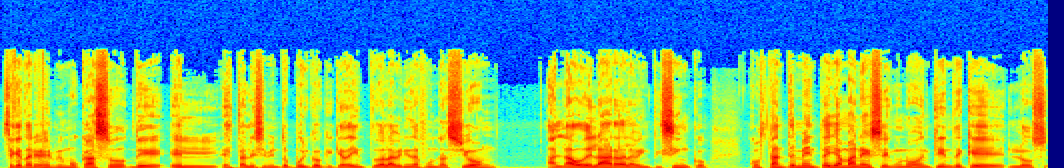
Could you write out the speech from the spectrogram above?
Secretario, es el mismo caso del establecimiento público que queda en toda la avenida Fundación, al lado del ARA de la 25 constantemente ahí amanecen. Uno entiende que los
